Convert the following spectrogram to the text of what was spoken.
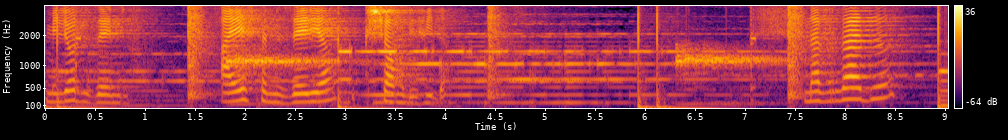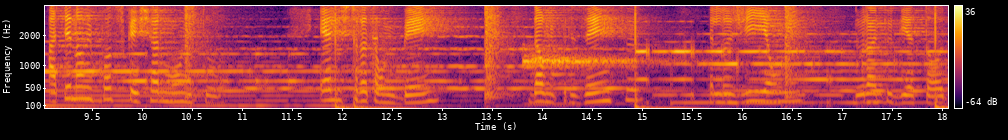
Melhor dizendo, a esta miséria que chamo de vida. Na verdade, até não me posso queixar muito. Eles tratam-me bem, dão-me presente, elogiam-me durante o dia todo.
